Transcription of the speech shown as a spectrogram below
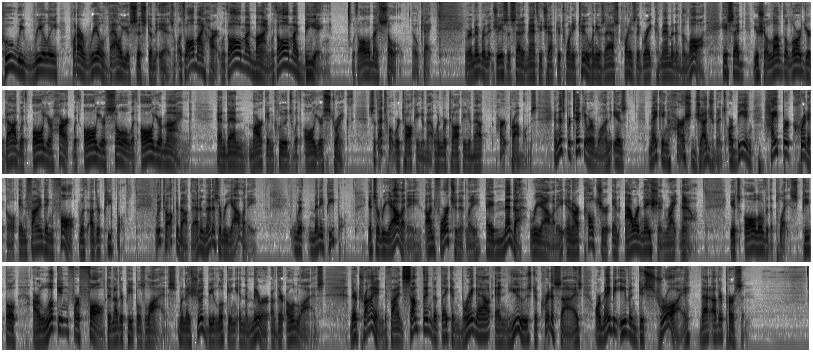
who we really, what our real value system is, with all my heart, with all my mind, with all my being, with all my soul. Okay. Remember that Jesus said in Matthew chapter 22, when he was asked, What is the great commandment in the law? He said, You shall love the Lord your God with all your heart, with all your soul, with all your mind. And then Mark includes with all your strength. So that's what we're talking about when we're talking about heart problems. And this particular one is making harsh judgments or being hypercritical in finding fault with other people. We've talked about that, and that is a reality with many people. It's a reality, unfortunately, a mega reality in our culture, in our nation right now. It's all over the place. People are looking for fault in other people's lives when they should be looking in the mirror of their own lives. They're trying to find something that they can bring out and use to criticize or maybe even destroy that other person.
